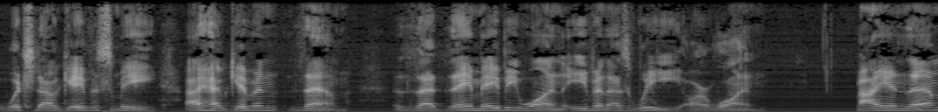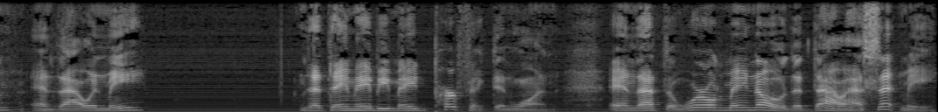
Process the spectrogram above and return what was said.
which thou gavest me, I have given them, that they may be one, even as we are one. I in them, and thou in me, that they may be made perfect in one, and that the world may know that thou hast sent me,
